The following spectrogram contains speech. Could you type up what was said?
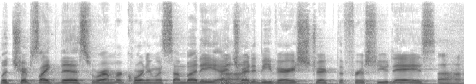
with trips like this where I'm recording with somebody, I Uh-huh. try to be very strict the first few days. Uh-huh.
